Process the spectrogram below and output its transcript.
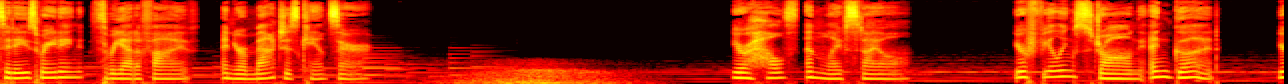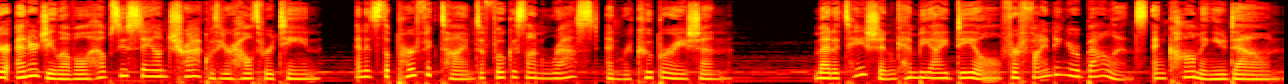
Today's rating 3 out of 5, and your match is Cancer. Your health and lifestyle. You're feeling strong and good your energy level helps you stay on track with your health routine, and it's the perfect time to focus on rest and recuperation. Meditation can be ideal for finding your balance and calming you down.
